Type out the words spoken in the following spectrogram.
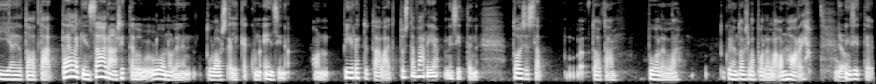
Ja, ja tuota, tälläkin saadaan sitten luonnollinen tulos, eli kun ensin on piirretty tai laitettu sitä väriä, niin sitten toisessa tuota, puolella, kynän toisella puolella on harja. Joo. Niin sitten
